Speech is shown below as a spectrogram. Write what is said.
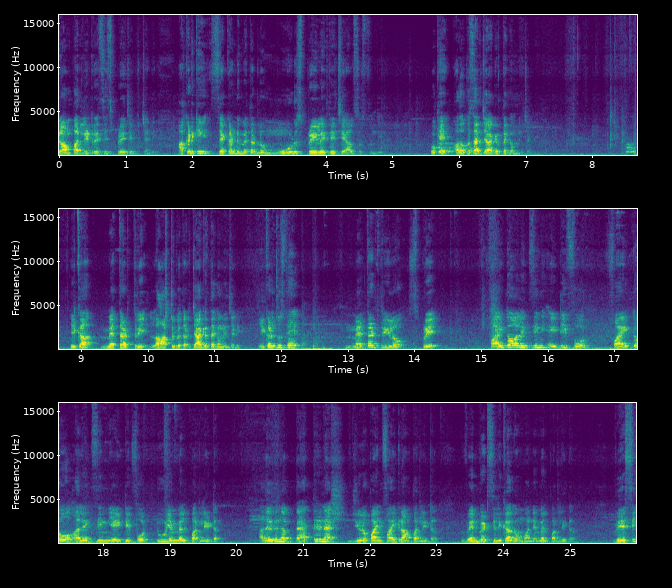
gram per litre వేసి స్ప్రే చేయించండి. అక్కడికి సెకండ్ మెథడ్లో మూడు స్ప్రేలు అయితే చేయాల్సి వస్తుంది. ఓకే అదొకసారి జాగ్రత్తగా గమనించండి. ఇక మెథడ్ త్రీ లాస్ట్ మెథడ్. జాగ్రత్తగా గమనించండి. ఇక్కడ చూస్తే మెథడ్ త్రీలో spray. Phytoalexin eighty four. Phytoalexin eighty four two ml per litre. అదేవిధంగా బ్యాక్ట్రీనాష్ zero point five gram per litre. వెన్వెట్ సిలికాగం వన్ ఎంఎల్ పర్ లీటర్. వేసి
